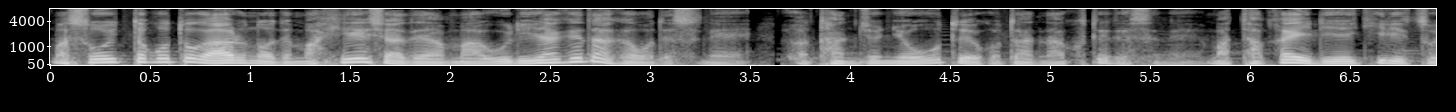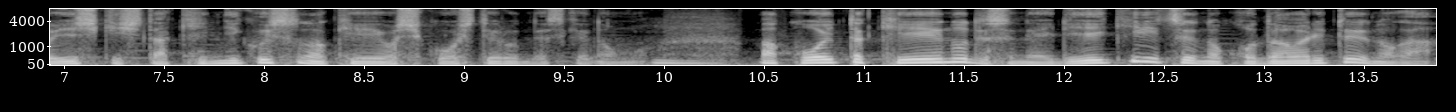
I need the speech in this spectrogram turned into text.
まあ、そういったことがあるので、まあ、弊社ではまあ売上高をですね単純に追うということはなくてですね、まあ、高い利益率を意識した筋肉質の経営を施行しているんですけども、うん、まあ、こういった経営のですね利益率へのこだわりというのが、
